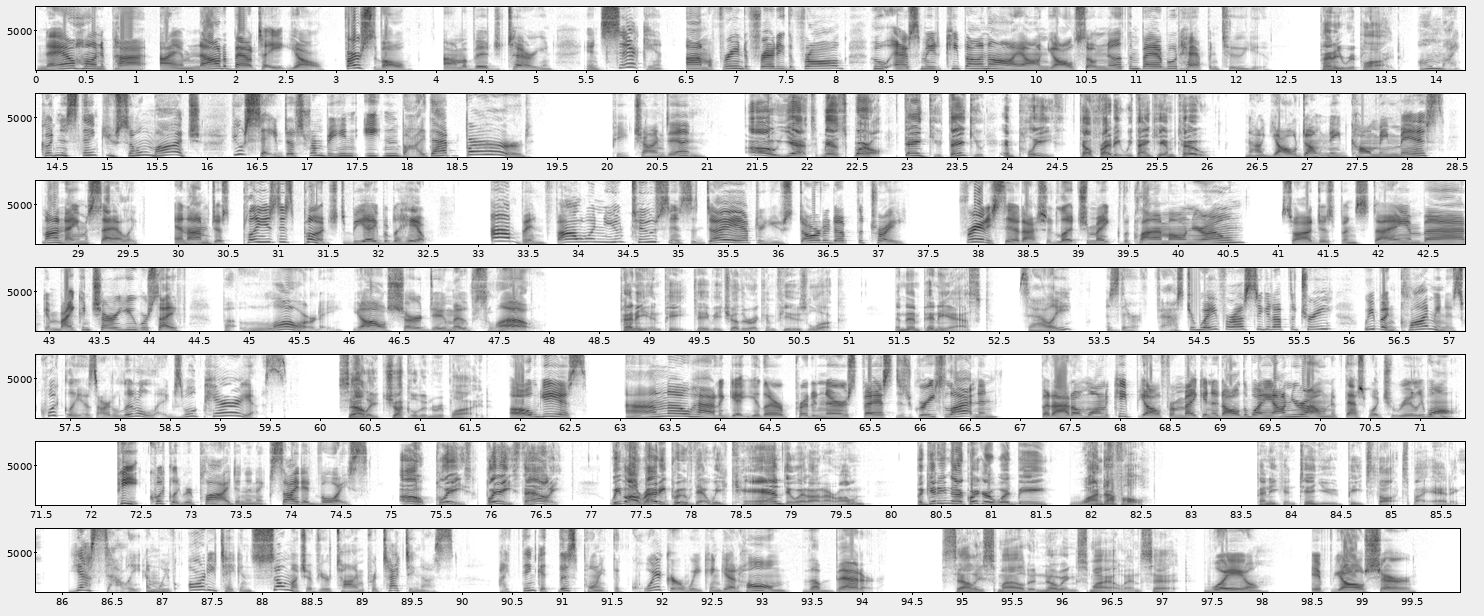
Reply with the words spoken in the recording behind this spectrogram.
Now, Honey Pie, I am not about to eat y'all. First of all, I'm a vegetarian. And second, I'm a friend of Freddie the Frog who asked me to keep an eye on y'all so nothing bad would happen to you. Penny replied, Oh my goodness, thank you so much. You saved us from being eaten by that bird. Pete chimed in. Oh, yes, Miss Squirrel. Thank you, thank you. And please tell Freddie we thank him too. Now, y'all don't need to call me Miss. My name is Sally, and I'm just pleased as punch to be able to help. I've been following you two since the day after you started up the tree. Freddie said I should let you make the climb on your own, so I just been staying back and making sure you were safe. But lordy, y'all sure do move slow. Penny and Pete gave each other a confused look, and then Penny asked, Sally, is there a faster way for us to get up the tree? We've been climbing as quickly as our little legs will carry us. Sally chuckled and replied, Oh, yes, I know how to get you there pretty near as fast as grease lightning, but I don't want to keep y'all from making it all the way on your own if that's what you really want. Pete quickly replied in an excited voice. Oh, please, please, Sally. We've already proved that we can do it on our own, but getting there quicker would be wonderful. Penny continued Pete's thoughts by adding, Yes, Sally, and we've already taken so much of your time protecting us. I think at this point, the quicker we can get home, the better. Sally smiled a knowing smile and said, Well, if y'all sure,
